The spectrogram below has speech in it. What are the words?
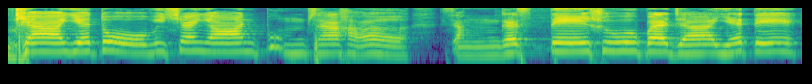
ध्यायतो विषयान् पुंसः सङ्गस्तेषुपजायते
